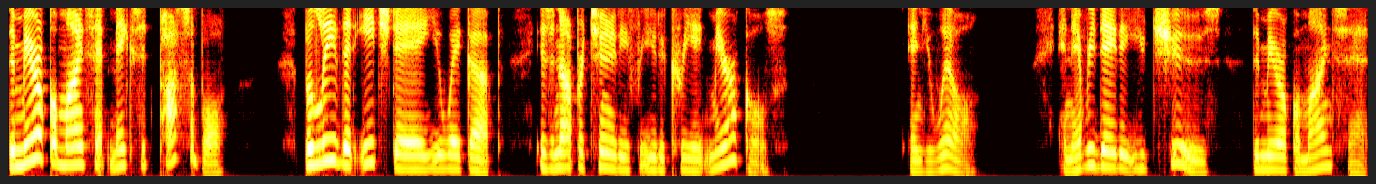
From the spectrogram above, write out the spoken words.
The miracle mindset makes it possible. Believe that each day you wake up is an opportunity for you to create miracles, and you will. And every day that you choose the miracle mindset,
